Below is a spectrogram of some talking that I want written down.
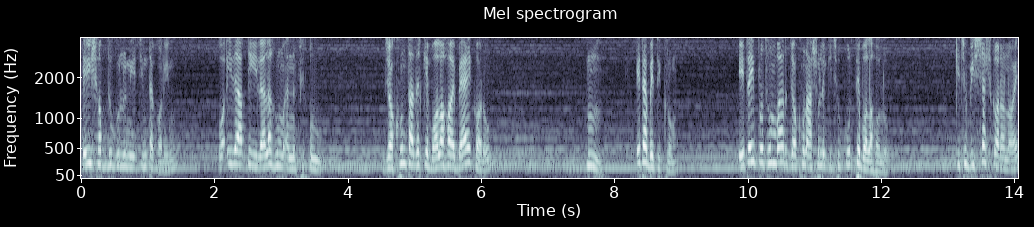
এই শব্দগুলো নিয়ে চিন্তা করেন ও ইদাকি ইলালাহুম আনফিকু, যখন তাদেরকে বলা হয় ব্যয় করো, হুম, এটা ব্যতিক্রম। এটাই প্রথমবার যখন আসলে কিছু করতে বলা হলো। কিছু বিশ্বাস করা নয়,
